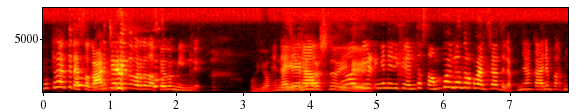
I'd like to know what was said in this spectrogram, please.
കൂട്ടുകാരത്തിന്റെ എസ് കാണിച്ചേടി എന്ന് പറഞ്ഞത് അപ്പൊ മിന്ന്. എന്നാ വീട്ടിൽ ചെയ്യാനാ? ആ, പ്രശ്നമായില്ലേ? വീ- ഇങ്ങനെ ഇരിക്കും. എന്താ സംഭവം എന്നാന്ന് അവർക്ക് മനസ്സിലാകത്തില്ല. അപ്പൊ ഞാൻ കാര്യം പറഞ്ഞു.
